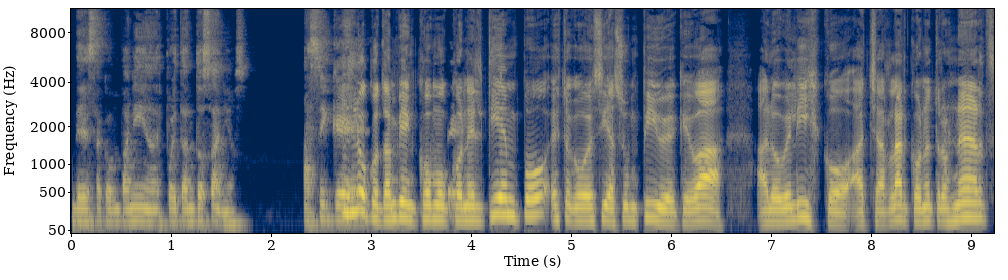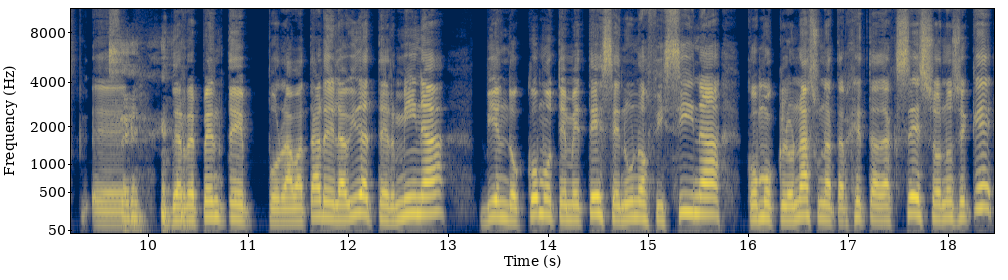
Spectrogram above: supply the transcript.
de esa compañía después de tantos años. Así que, es loco también como con el tiempo, esto que vos decías, un pibe que va al obelisco a charlar con otros nerds, eh, de repente por avatar de la vida termina viendo cómo te metes en una oficina, cómo clonás una tarjeta de acceso, no sé qué,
